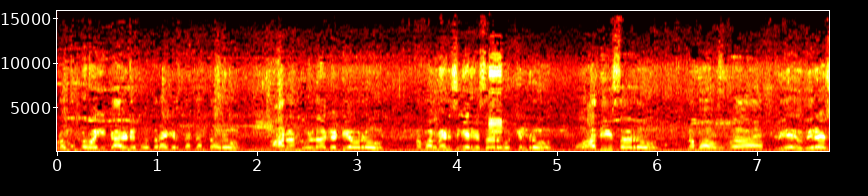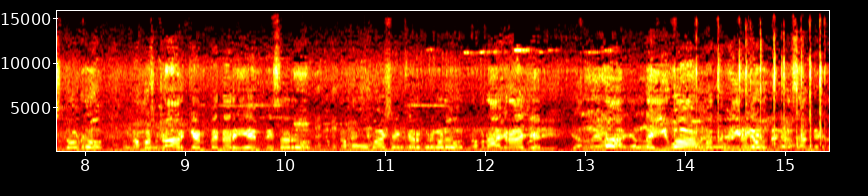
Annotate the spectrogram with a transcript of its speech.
ಪ್ರಮುಖವಾಗಿ ಕಾರಣೀಭೂತರಾಗಿರ್ತಕ್ಕಂಥವರು ಆನಂದ್ ಉಳ್ಳಾಗಡ್ಡಿ ಅವರು, ನಮ್ಮ ಮೆಣಸಗೇರಿ ಸರ್ ವಕೀಲರು ವಾದಿ ಸರ್, ನಮ್ಮ ವೀರೇಶ್ ಗೌಡ್ರು, ನಮ್ಮ star campaigner M P sir, ನಮ್ಮ ಉಮಾಶಂಕರ್ ಗುರುಗಳು, ನಮ್ಮ ನಾಗರಾಜ್, ಎಲ್ಲ ಎಲ್ಲ ಯುವ ಮತ್ತು ಹಿರಿಯ ಸಂಘಟಿತ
